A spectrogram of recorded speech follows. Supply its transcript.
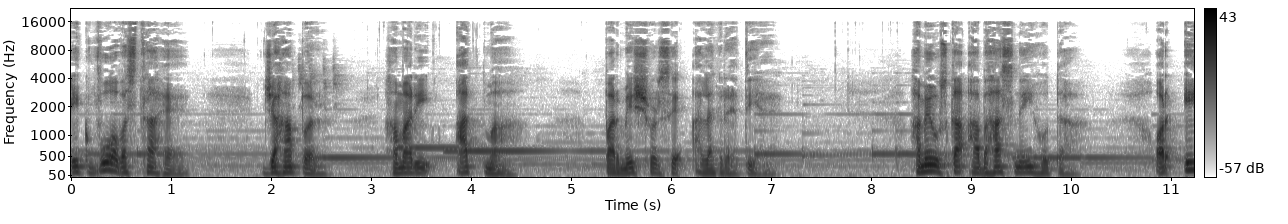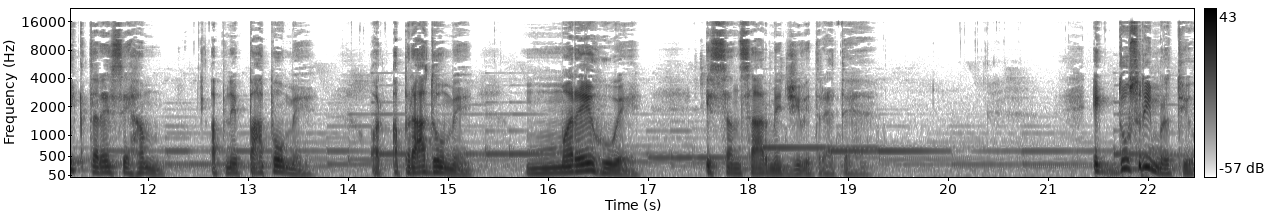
एक वो अवस्था है जहाँ पर हमारी आत्मा परमेश्वर से अलग रहती है। हमें उसका आभास नहीं होता और एक तरह से हम अपने पापों में और अपराधों में मरे हुए इस संसार में जीवित रहते हैं। एक दूसरी मृत्यु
